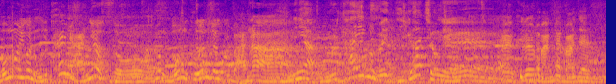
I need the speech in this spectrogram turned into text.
너무 이건 울타임이 아니었어. 형 너무 그런 적이 많아. 아니야, 울타임을 왜 네가 정해? 네, 그런 맞네, 맞아요.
